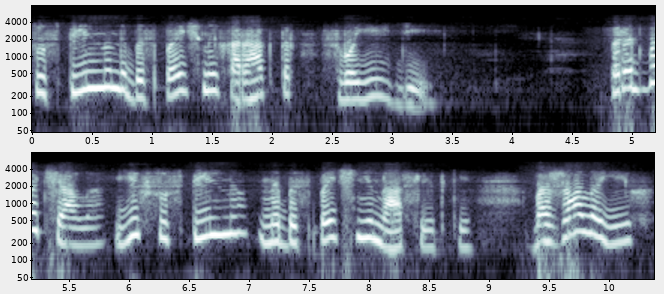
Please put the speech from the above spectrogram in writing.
суспільно небезпечний характер своїх дій, передбачала їх суспільно небезпечні наслідки, бажала їх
